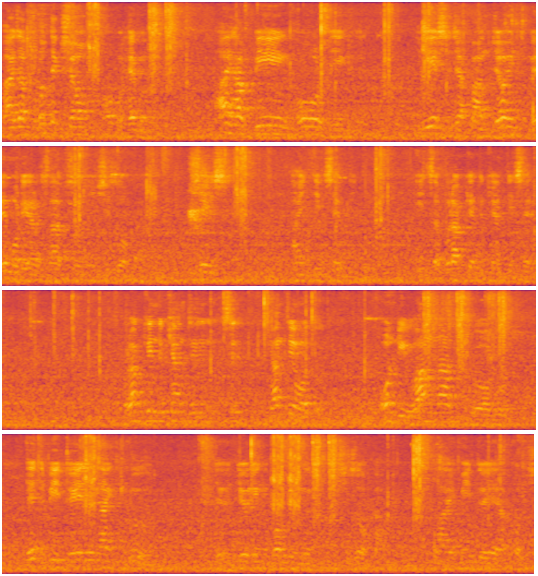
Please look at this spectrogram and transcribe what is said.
By the protection of heaven, I have been holding US-Japan Joint Memorial Service in Shizuoka since 1970. It's a and canteen ceremony. Was only one article of deadbeat 29 crew du- during bombing Shizuoka by Midway College.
